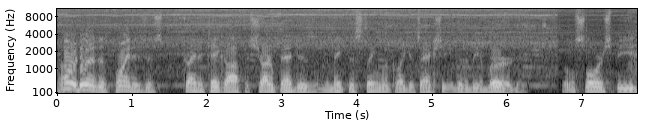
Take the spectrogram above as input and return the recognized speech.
All we're doing at this point is just trying to take off the sharp edges and to make this thing look like it's actually going to be a bird. A little slower speed.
